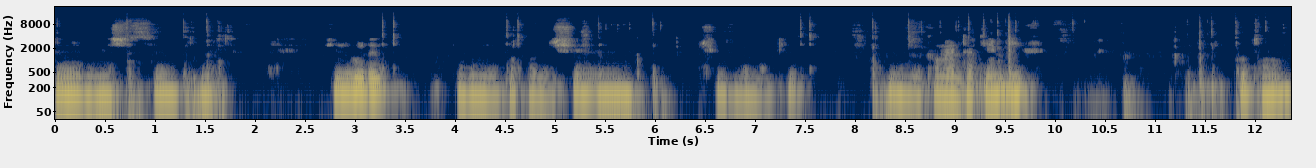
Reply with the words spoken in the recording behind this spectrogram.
Dördün eşitse dört. Şimdi burada bunun kapanışı şuradan bakayım. Bir comment atayım. If buton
